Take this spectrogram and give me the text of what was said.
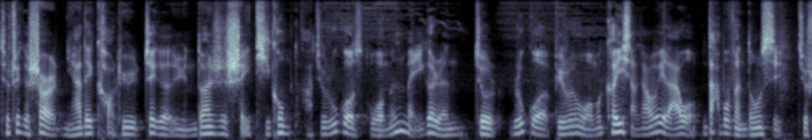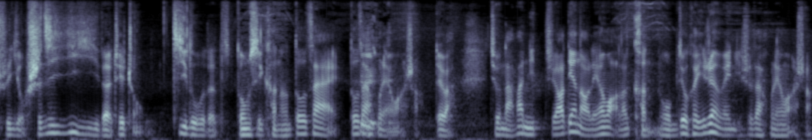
就这个事儿，你还得考虑这个云端是谁提供的啊？就如果我们每一个人，就如果比如说，我们可以想象未来我们大部分东西就是有实际意义的这种记录的东西，可能都在都在互联网上，对吧？就哪怕你只要电脑联网了，可能我们就可以认为你是在互联网上。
